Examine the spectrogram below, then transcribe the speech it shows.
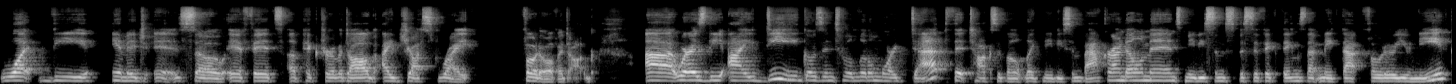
what the image is. So if it's a picture of a dog, I just write photo of a dog. Uh, whereas the ID goes into a little more depth. It talks about like maybe some background elements, maybe some specific things that make that photo unique.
